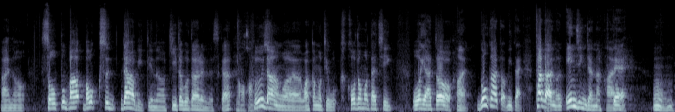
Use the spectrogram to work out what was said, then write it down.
あのソープボックスダービーっていうのは聞いたことあるんですか普段は若者子供たち親とはい。ゴーカートみたい。ただあのエンジンじゃなくて、はい。うんうん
